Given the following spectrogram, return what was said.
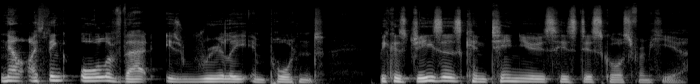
Now, I think all of that is really important because Jesus continues his discourse from here.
